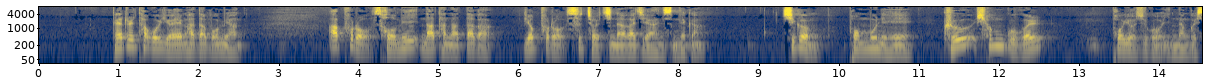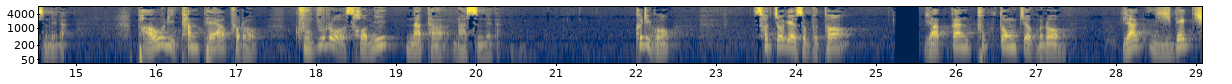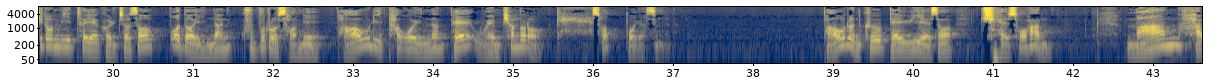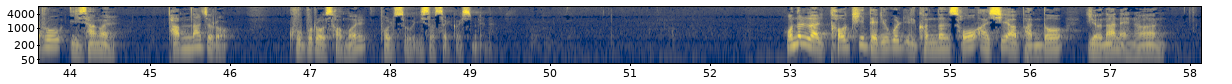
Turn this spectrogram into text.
배를 타고 여행하다 보면 앞으로 섬이 나타났다가 옆으로 스쳐 지나가지 않습니까? 지금 본문이 그 형국을 보여주고 있는 것입니다. 바울이 탄 배 앞으로 구부로 섬이 나타났습니다. 그리고 서쪽에서부터 약간 북동쪽으로 약 200km에 걸쳐서 뻗어 있는 구브로 섬이 바울이 타고 있는 배 왼편으로 계속 보였습니다. 바울은 그 배 위에서 최소한 만 하루 이상을 밤낮으로 구브로 섬을 볼 수 있었을 것입니다. 오늘날 터키 대륙을 일컫는 소아시아 반도 연안에는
